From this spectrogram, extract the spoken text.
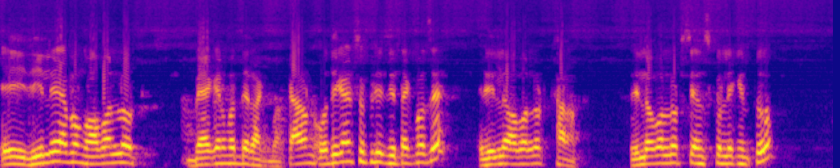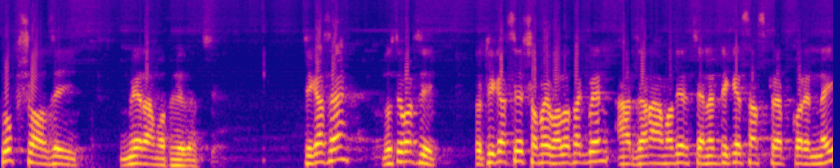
এই রিলে এবং ওভারলোড ব্যাগের মধ্যে রাখবা। কারণ অধিকাংশ ফ্রিজে দেখব যে রিলে ওভারলোড খারাপ। রিলে ওভারলোড চেঞ্জ করলে কিন্তু খুব সহজেই মেরামত হয়ে যাচ্ছে। ঠিক আছে? বুঝতে পারছি? তো ঠিক আছে, সবাই ভালো থাকবেন। আর যারা আমাদের চ্যানেলটিকে সাবস্ক্রাইব করেন নাই,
